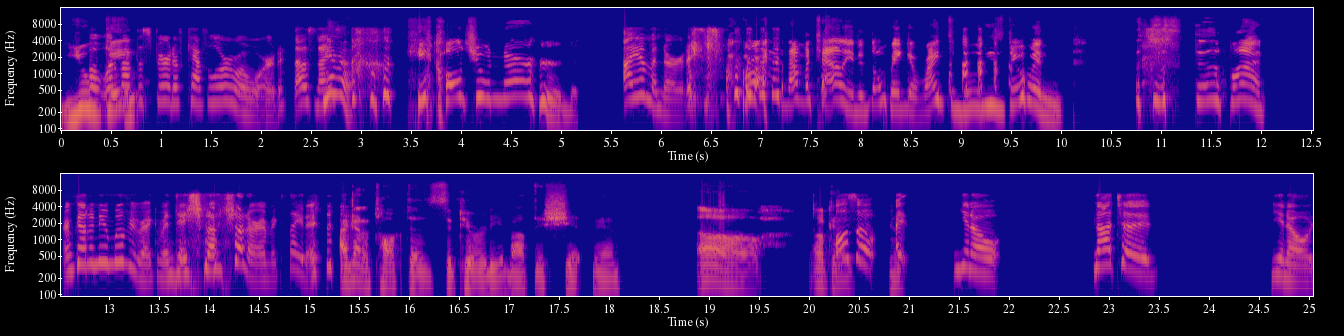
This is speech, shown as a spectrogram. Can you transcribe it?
You But what gave, about the Spirit of Cat Valor award? That was nice. Yeah. he called you a nerd. I am a nerd. Right, and I'm Italian. It don't make it right to do what he's doing. This is still fun. I've got a new movie recommendation on Shudder. I'm excited. I gotta talk to security about this shit, man. Oh, okay. Also, Yeah. I, you know, not to, you know,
